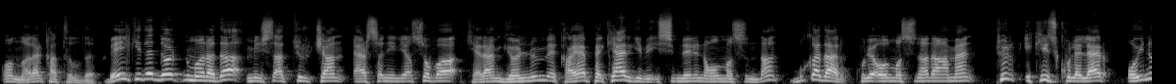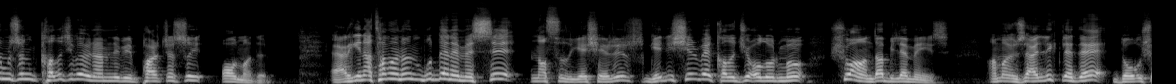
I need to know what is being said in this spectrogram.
onlara katıldı. Belki de 4 numarada Mirsat Türkcan, Ersan İlyasova, Kerem Gönlüm ve Kaya Peker gibi isimlerin olmasından bu kadar kule olmasına rağmen Türk ikiz kuleler oyunumuzun kalıcı ve önemli bir parçası olmadı. Ergin Ataman'ın bu denemesi nasıl yeşerir, gelişir ve kalıcı olur mu şu anda bilemeyiz. Ama özellikle de Doğuş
